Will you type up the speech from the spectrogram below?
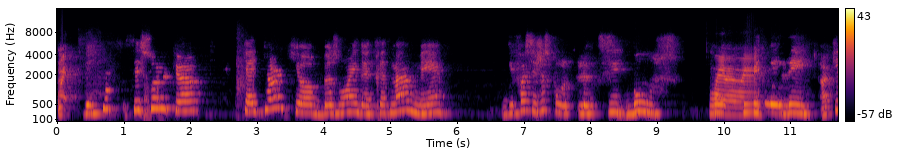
Ouais. C'est sûr que quelqu'un qui a besoin d'un traitement, mais des fois, c'est juste pour le petit boost. Oui, oui, oui. OK?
